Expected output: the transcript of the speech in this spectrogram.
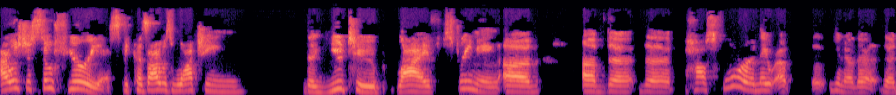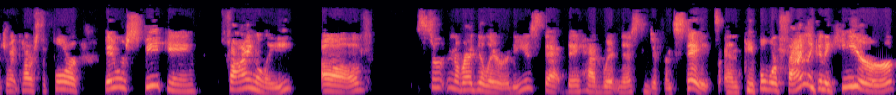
I was just so furious because I was watching the YouTube live streaming of of the the House floor, and they were, uh, you know, the the Joint Congress the floor. They were speaking finally of certain irregularities that they had witnessed in different states, and people were finally going to hear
